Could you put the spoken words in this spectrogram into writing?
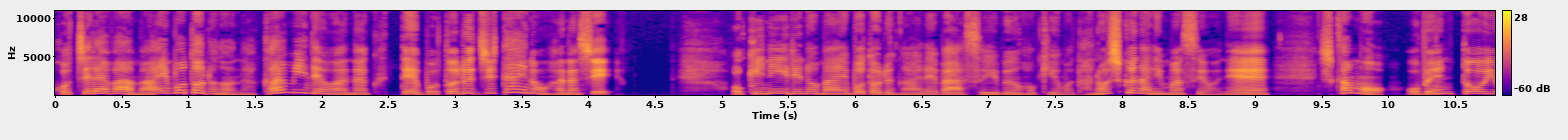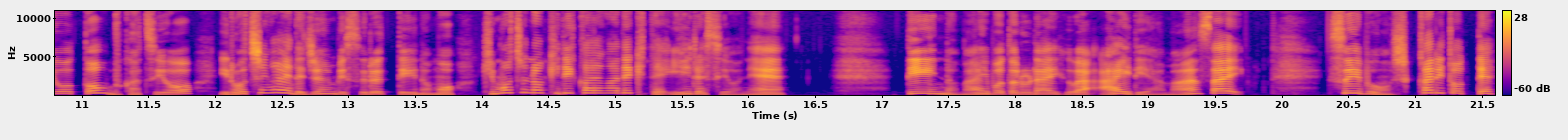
こちらはマイボトルの中身ではなくてボトル自体のお話。お気に入りのマイボトルがあれば水分補給も楽しくなりますよね。しかもお弁当用と部活用色違いで準備するっていうのも気持ちの切り替えができていいですよね。ティーンのマイボトルライフはアイディア満載。水分をしっかりとって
